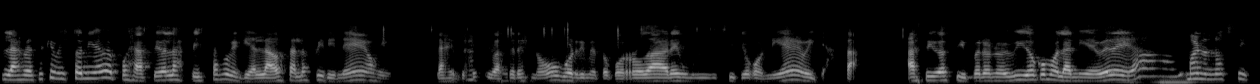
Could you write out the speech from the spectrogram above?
las veces que he visto nieve, pues ha sido en las pistas, porque aquí al lado están los Pirineos y la gente que se iba a hacer snowboard y me tocó rodar en un sitio con nieve y ya está. Ha sido así, pero no he vivido como la nieve de, ay, bueno, no sé.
